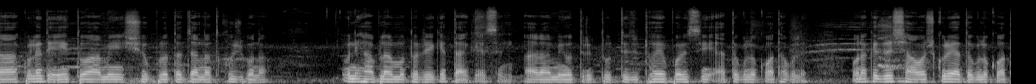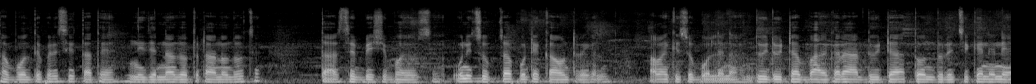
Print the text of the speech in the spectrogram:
না খুলে দেয়, তো আমি সুব্রতা জানাত খুঁজব না। উনি হাবলার মতো রেগে তাকিয়েছেন আর আমি অতিরিক্ত উত্তেজিত হয়ে পড়েছি এতগুলো কথা বলে। ওনাকে যে সাহস করে এতগুলো কথা বলতে পেরেছি, তাতে নিজের না যতটা আনন্দ হচ্ছে, তার চেয়ে বেশি ভয় হচ্ছে। উনি চুপচাপ উঠে কাউন্টারে গেলেন। আমায় কিছু বললেন না। দুই দুইটা বার্গার আর দুইটা তন্দুরি চিকেন এনে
